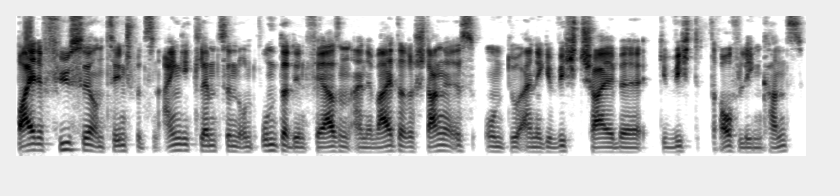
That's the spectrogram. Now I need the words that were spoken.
beide Füße und Zehenspitzen eingeklemmt sind und unter den Fersen eine weitere Stange ist und du eine Gewichtsscheibe Gewicht drauflegen kannst.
